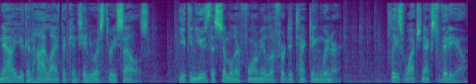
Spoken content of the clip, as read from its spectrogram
Now you can highlight the continuous three cells. You can use the similar formula for detecting winner. Please watch next video.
